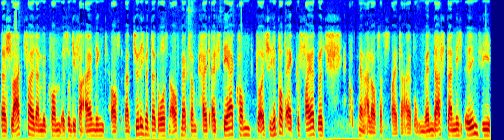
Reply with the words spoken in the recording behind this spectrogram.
äh, Schlagzahl dann gekommen ist und die vor allen Dingen auch natürlich mit einer großen Aufmerksamkeit als der kommt deutsche Hip-Hop-Act gefeiert wird, dann alle auf das zweite Album. wenn das dann nicht irgendwie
